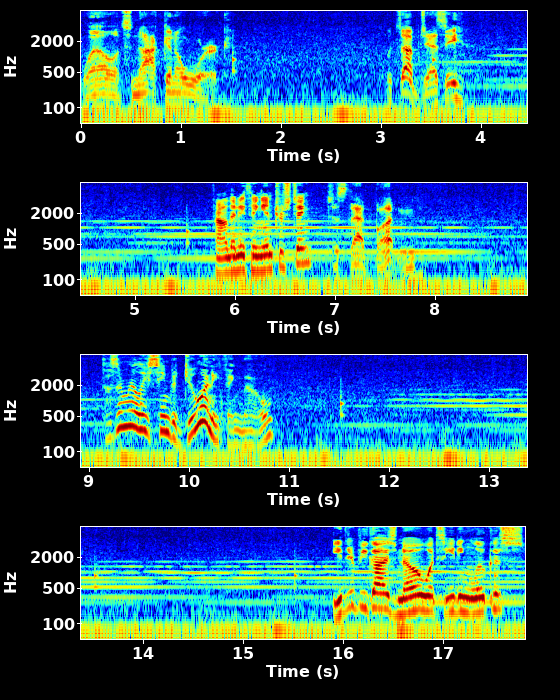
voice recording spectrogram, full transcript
Well, it's not gonna work. What's up, Jesse? Found anything interesting? Just that button. Doesn't really seem to do anything, though. Either of you guys know what's eating Lucas?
